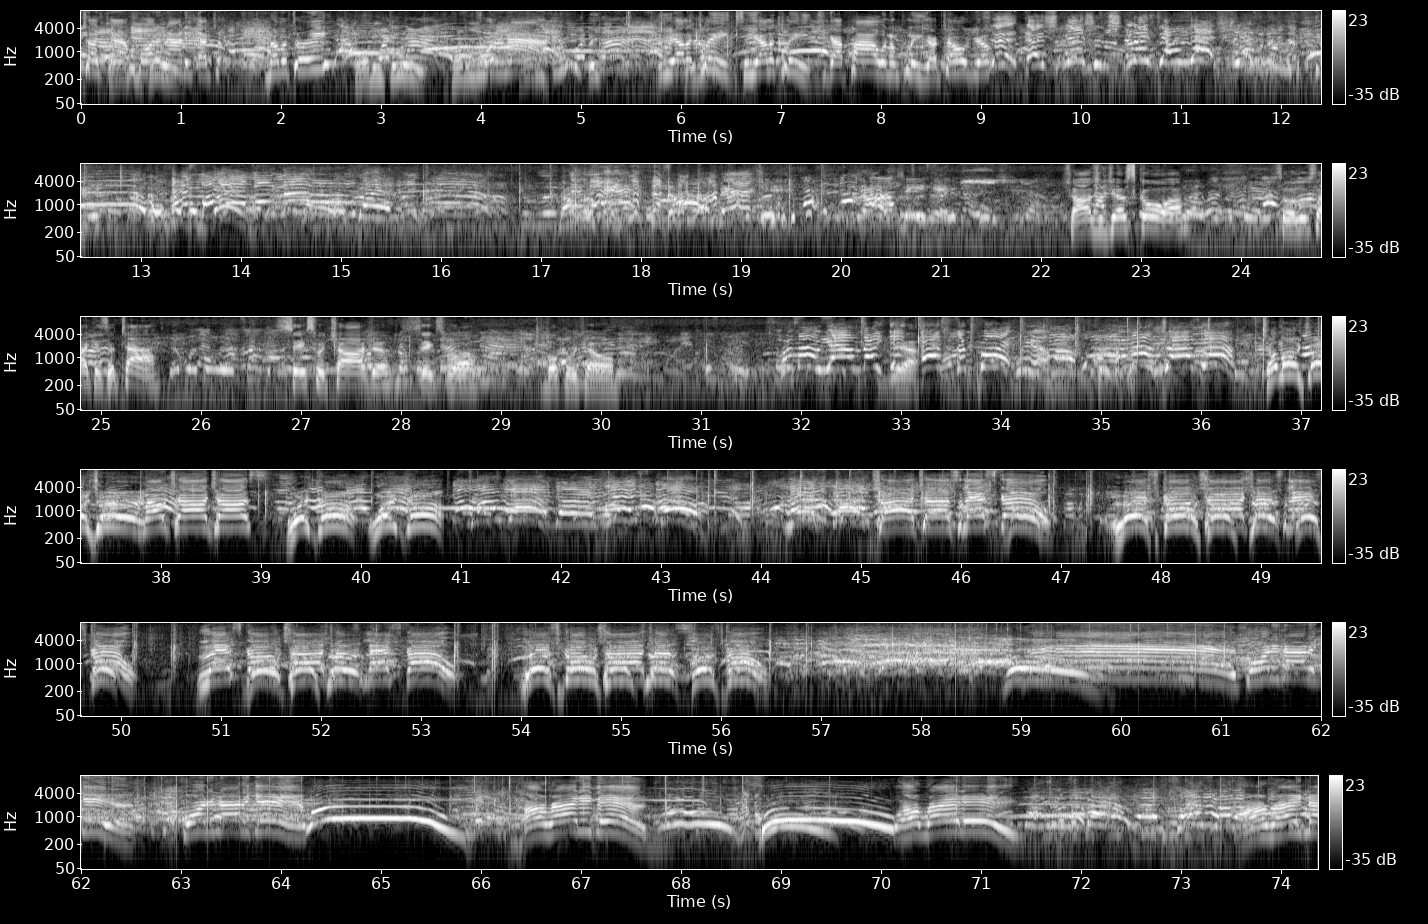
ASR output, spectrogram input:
touchdown. 49. He got t- number three. 43. 49. 49. The, the yellow cleats. The yellow cleats. You got power with them cleats. I told you. Shit, they snitching, snitch on that shit. That's why y'all Charger just score. So it looks like it's a tie. Six for Charger, six for Boca Raton. Come on, y'all, make this Yeah. extra point here. Come on, Charger. Come on, Chargers! Come on, Chargers! Wake up! Wake up! Chargers, let's go! Let's go, Chargers, Chargers! let's go! Let's go, Chargers!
